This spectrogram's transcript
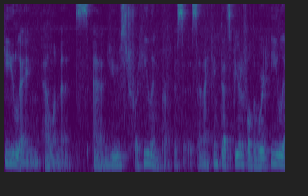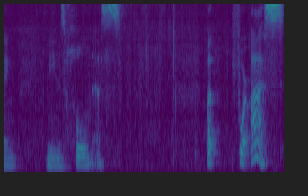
healing elements and used for healing purposes. And I think that's beautiful. The word healing means wholeness. But for us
